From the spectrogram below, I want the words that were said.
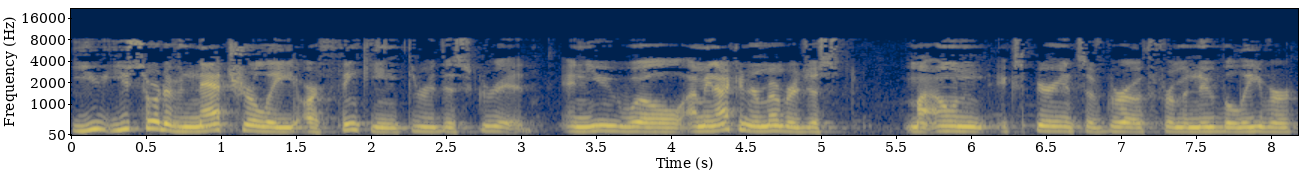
you, you sort of naturally are thinking through this grid. And you will, I mean, I can remember just my own experience of growth from a new believer,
